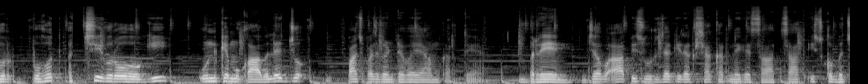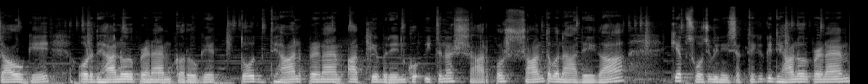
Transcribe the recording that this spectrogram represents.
बहुत अच्छी ग्रो होगी उनके मुकाबले जो पाँच पाँच घंटे व्यायाम करते हैं। ब्रेन जब आप इस ऊर्जा की रक्षा करने के साथ साथ इसको बचाओगे और ध्यान और प्राणायाम करोगे तो ध्यान प्राणायाम आपके ब्रेन को इतना शार्प और शांत बना देगा कि आप सोच भी नहीं सकते, क्योंकि ध्यान और प्राणायाम,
